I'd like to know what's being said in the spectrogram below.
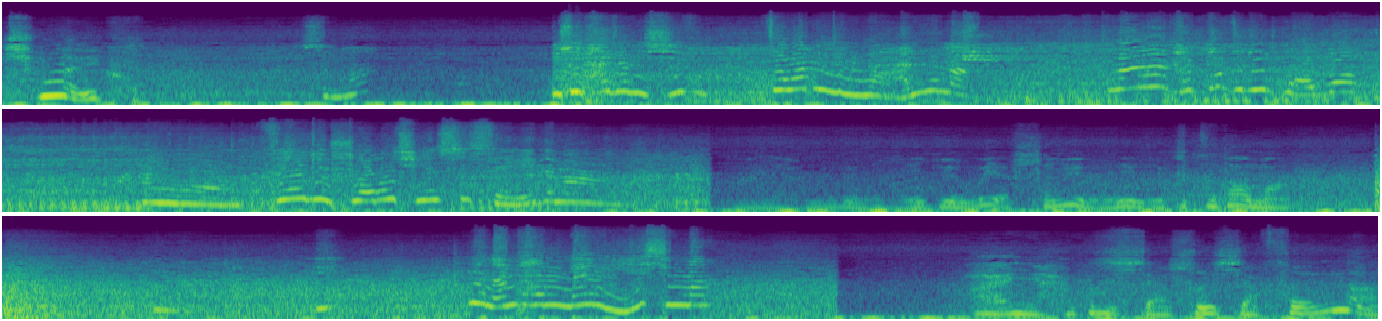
亲了一口。什么？你说他家的媳妇在外面有男人了？那他肚子里宝宝，哎呦，这就说不清是谁的啦。哎呀，那个李元军没有生育能力，你不知道吗？咦，那难道他们没有疑心吗？哎呀，还不是想说想疯了！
